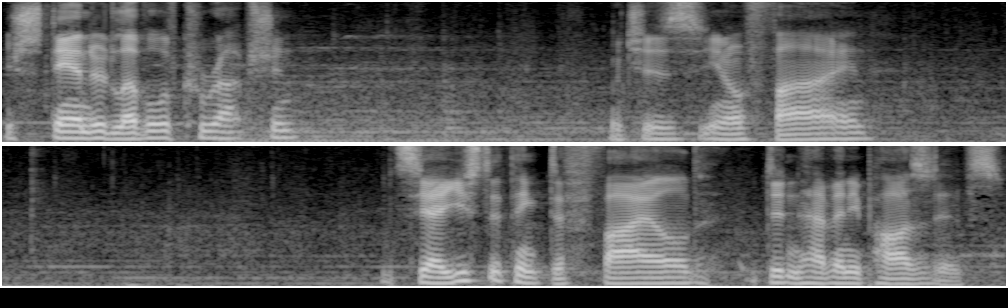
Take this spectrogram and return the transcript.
your standard level of corruption, which is, you know, fine. But see, I used to think defiled didn't have any positives.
